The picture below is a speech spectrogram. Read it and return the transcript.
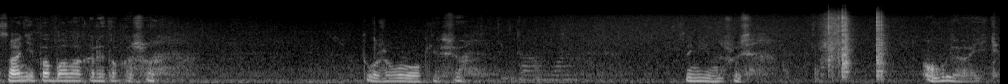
С Аней побалакали только что. Тоже уроки все. Це Ніна щось гуляють.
